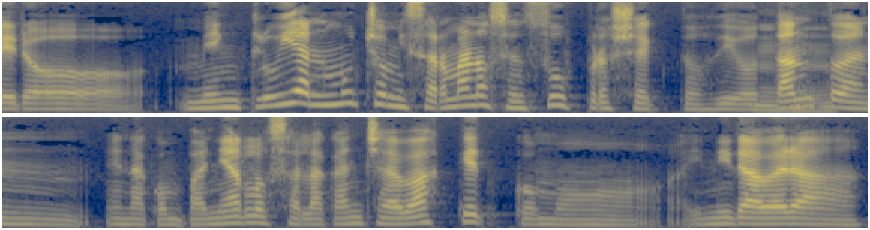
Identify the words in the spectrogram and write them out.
pero me incluían mucho mis hermanos en sus proyectos, digo, tanto en, acompañarlos a la cancha de básquet como en ir a ver a,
